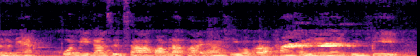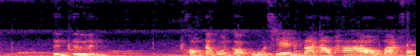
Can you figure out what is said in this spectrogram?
นอแนะ ควรมีการศึกษาความหลากหลายทางชีวภาพทางทะเลในพื้นที่อื่น ๆ ของตำบลเกาะกูดเช่น บ้านอ่าวพร้าว บ้านคลอง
